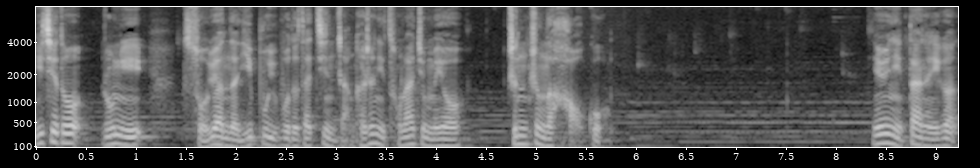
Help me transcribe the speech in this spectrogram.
一切都如你所愿的，一步一步的在进展。可是你从来就没有真正的好过，因为你带着一个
